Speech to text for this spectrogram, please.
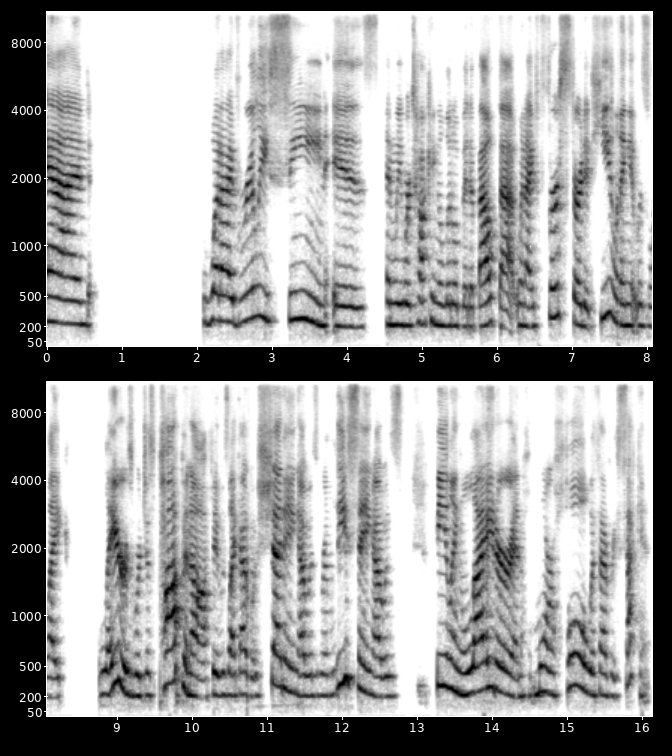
And what I've really seen is, and we were talking a little bit about that when I first started healing, it was like layers were just popping off. It was like I was shedding, I was releasing, I was feeling lighter and more whole with every second.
